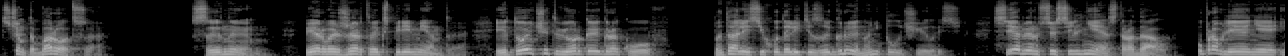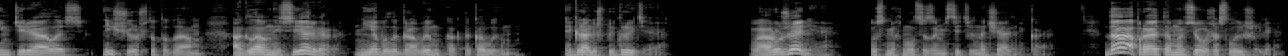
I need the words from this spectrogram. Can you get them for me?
с чем-то бороться. С. Первой жертвой эксперимента. И той четверкой игроков. Пытались их удалить из игры, но не получилось. Сервер все сильнее страдал. Управление им терялось, еще что-то там. А главный сервер не был игровым как таковым. Игра лишь прикрытие. «Вооружение?» – усмехнулся заместитель начальника. «Да, про это мы все уже слышали.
